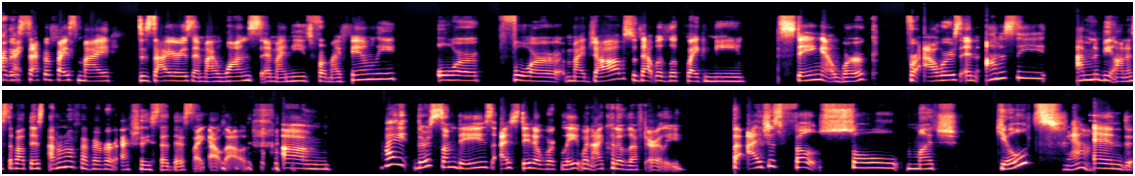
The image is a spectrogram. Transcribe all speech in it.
either right. sacrifice my desires and my wants and my needs for my family or for my job. So that would look like me staying at work for hours. And honestly, I'm going to be honest about this. I don't know if I've ever actually said this like out loud. um, I there's some days I stayed at work late when I could have left early. But I just felt so much guilt. Yeah. And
